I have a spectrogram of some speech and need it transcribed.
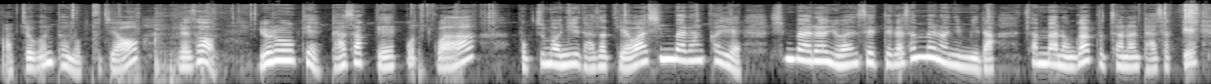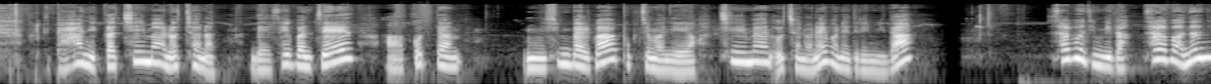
앞쪽은 더 높으죠. 그래서 요렇게 다섯 개 꽃과 복주머니 다섯 개와 신발 한 컬레. 신발은 요 한 세트가 3만 원입니다. 3만 원과 9천 원 다섯 개 다 하니까 7만 5천 원. 네, 세 번째 어, 꽃담 음, 신발과 복주머니예요. 7만 5천 원에 보내드립니다. 4번입니다. 4번은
